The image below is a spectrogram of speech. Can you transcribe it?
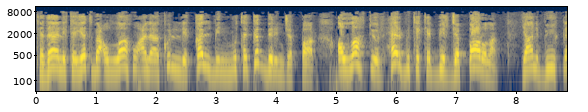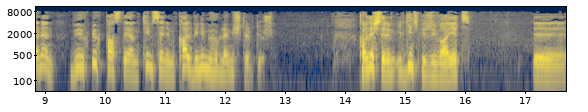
Kedalike yetba'ullahu ala kulli kalbin mutekebbirin cebbar. Allah diyor her mütekebbir cebbar olan yani büyüklenen, büyüklük taslayan kimsenin kalbini mühürlemiştir diyor. Kardeşlerim ilginç bir rivayet e,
